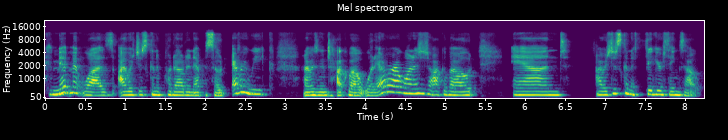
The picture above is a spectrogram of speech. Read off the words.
commitment was i was just going to put out an episode every week. I was going to talk about whatever i wanted to talk about. And i was just going to figure things out.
